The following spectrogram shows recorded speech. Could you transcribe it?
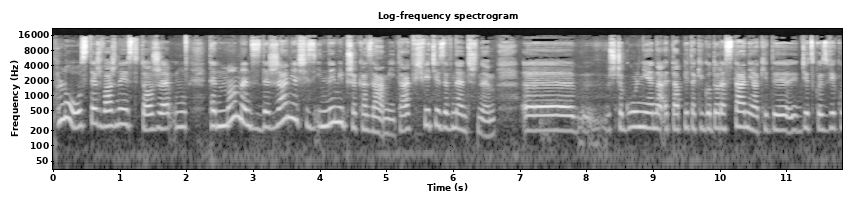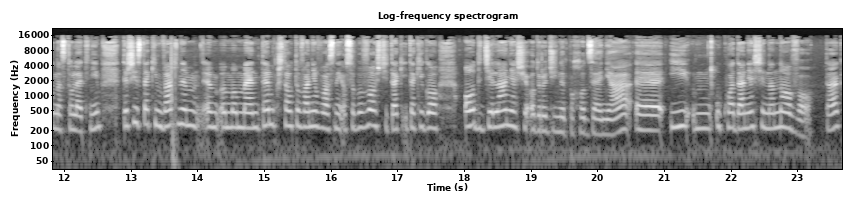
Plus też ważne jest to, że mm, ten moment zderzania się z innymi przekazami, tak, w świecie zewnętrznym, e, szczególnie na etapie takiego dorastania, kiedy dziecko jest w wieku nastoletnim, też jest takim ważnym momentem kształtowania własnej osobowości, tak, i takiego oddzielania się od rodziny pochodzenia e, i mm, układania się na nowo tak?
